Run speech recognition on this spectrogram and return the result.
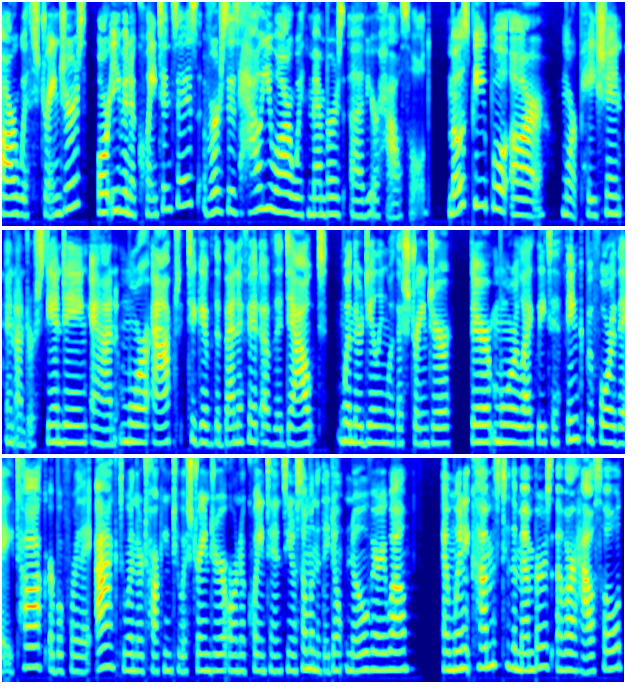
are with strangers or even acquaintances versus how you are with members of your household. Most people are more patient and understanding and more apt to give the benefit of the doubt when they're dealing with a stranger. They're more likely to think before they talk or before they act when they're talking to a stranger or an acquaintance, you know, someone that they don't know very well. And when it comes to the members of our household,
